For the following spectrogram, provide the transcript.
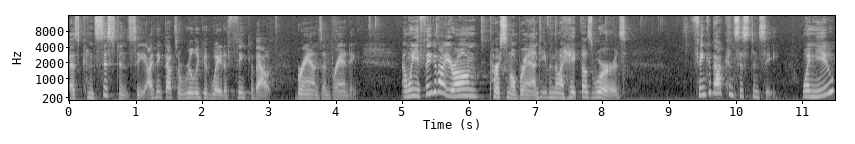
as consistency, I think that's a really good way to think about brands and branding. And when you think about your own personal brand, even though I hate those words, think about consistency. When you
